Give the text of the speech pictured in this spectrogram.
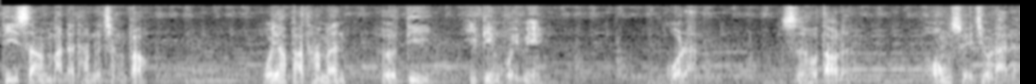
地上满了他们的强暴。我要把他们和地一并毁灭。”果然。时候到了，洪水就来了，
